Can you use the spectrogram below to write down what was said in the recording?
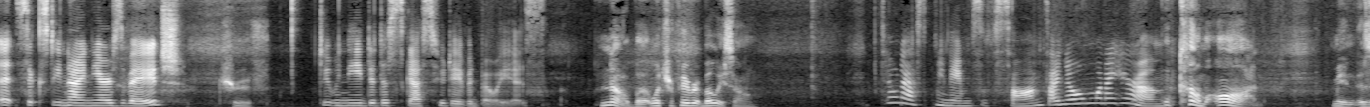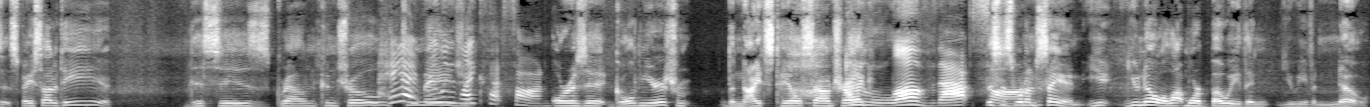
at 69 years of age. Truth. Do we need to discuss who David Bowie is? No, but what's your favorite Bowie song? Don't ask me names of songs. I know them when I hear them. Well, come on. I mean, is it Space Oddity? This is ground control. Hey, I really like that song. Or is it Golden Years from the Knight's Tale soundtrack? I love that song. This is what I'm saying. You you know a lot more Bowie than you even know.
